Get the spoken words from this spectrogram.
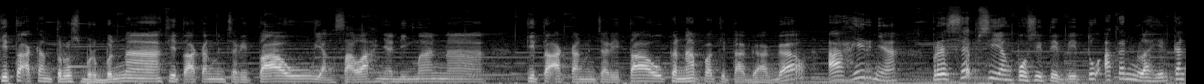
Kita akan terus berbenah, kita akan mencari tahu yang salahnya di mana kita akan mencari tahu kenapa kita gagal. Akhirnya, persepsi yang positif itu akan melahirkan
